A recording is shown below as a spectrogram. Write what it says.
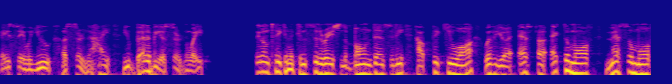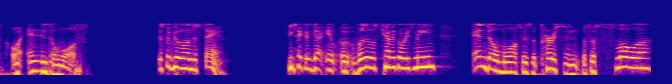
They say, well, you a certain height, you better be a certain weight. They don't take into consideration the bone density, how thick you are, whether you're an ectomorph, mesomorph, or endomorph. Just so people don't understand. You take a guy, eh, eh, what do those categories mean? Endomorph is a person with a slower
